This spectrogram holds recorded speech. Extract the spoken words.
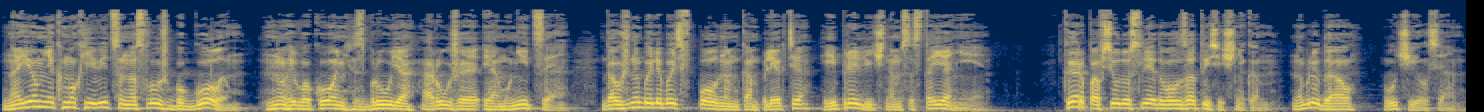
Наемник мог явиться на службу голым, но его конь, сбруя, оружие и амуниция должны были быть в полном комплекте и приличном состоянии. Кэр повсюду следовал за тысячником, наблюдал, учился.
